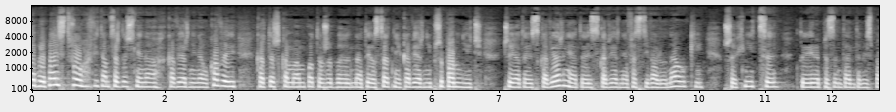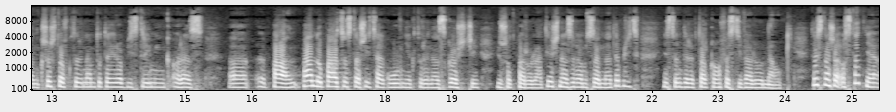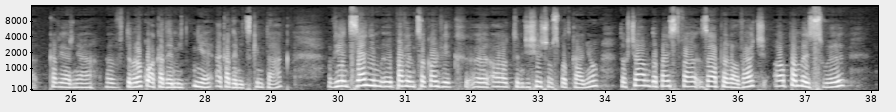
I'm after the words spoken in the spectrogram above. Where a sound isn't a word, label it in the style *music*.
Dzień dobry Państwu, witam serdecznie na kawiarni naukowej. Karteczkę mam po to, żeby na tej ostatniej kawiarni przypomnieć, czyja to jest kawiarnia. To jest kawiarnia Festiwalu Nauki Wszechnicy, której reprezentantem jest pan Krzysztof, który nam tutaj robi streaming oraz e, pan, panu Pałacu Staszica głównie, który nas gości już od paru lat. Ja się nazywam Zuzanna Deblic, jestem dyrektorką Festiwalu Nauki. To jest nasza ostatnia kawiarnia w tym roku akademi, nie, akademickim, tak. Więc zanim y, powiem cokolwiek y, o tym dzisiejszym spotkaniu, to chciałam do Państwa zaapelować o pomysły,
